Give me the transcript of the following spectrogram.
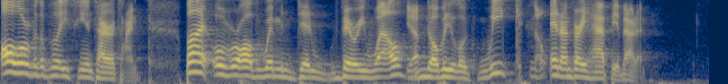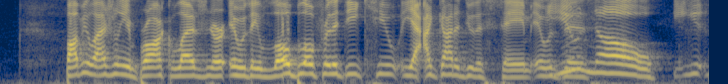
all over the place the entire time. But overall, the women did very well. Yep. Nobody looked weak, Nope. and I'm very happy about it. Bobby Lashley and Brock Lesnar. It was a low blow for the DQ. Yeah, I got to do the same. It was You this, know, you,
